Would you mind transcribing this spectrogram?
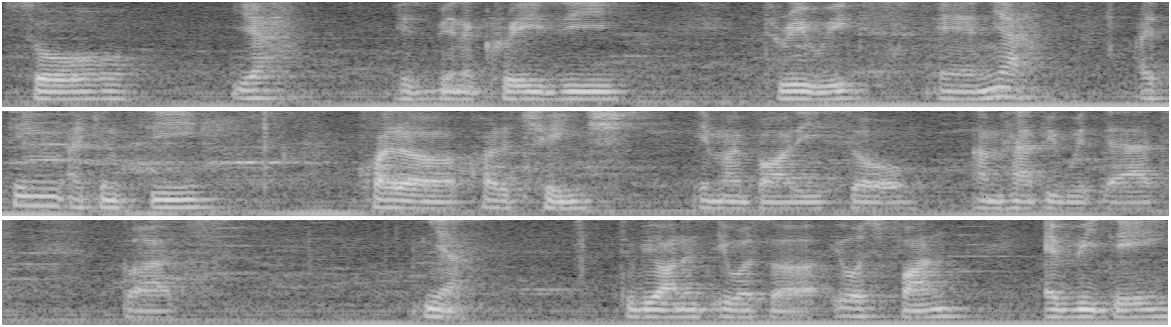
So yeah it's been a crazy three weeks. And yeah I think I can see quite a quite a change in my body. So I'm happy with that but yeah to be honest it was a it was fun. Every day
